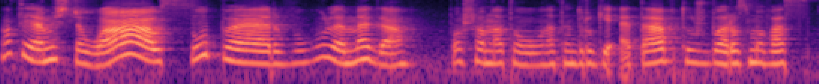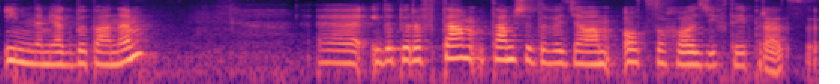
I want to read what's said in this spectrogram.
No to ja myślę, wow, super, w ogóle mega. Poszłam na, tą, na ten drugi etap, to już była rozmowa z innym jakby panem. E, I dopiero w tam, tam się dowiedziałam, o co chodzi w tej pracy.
